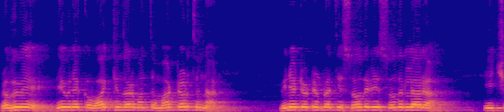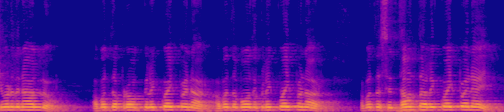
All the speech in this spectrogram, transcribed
ప్రభువే దేవుని యొక్క వాక్యం ద్వారా మనతో మాట్లాడుతున్నాడు. వినేటటువంటి ప్రతి సోదరి సోదరులారా ఈ చివరి దినాల్లో అబద్ధ ప్రవక్తలు ఎక్కువైపోయినారు అబద్ధ బోధకులు ఎక్కువైపోయినారు అబద్ధ సిద్ధాంతాలు ఎక్కువైపోయినాయి.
